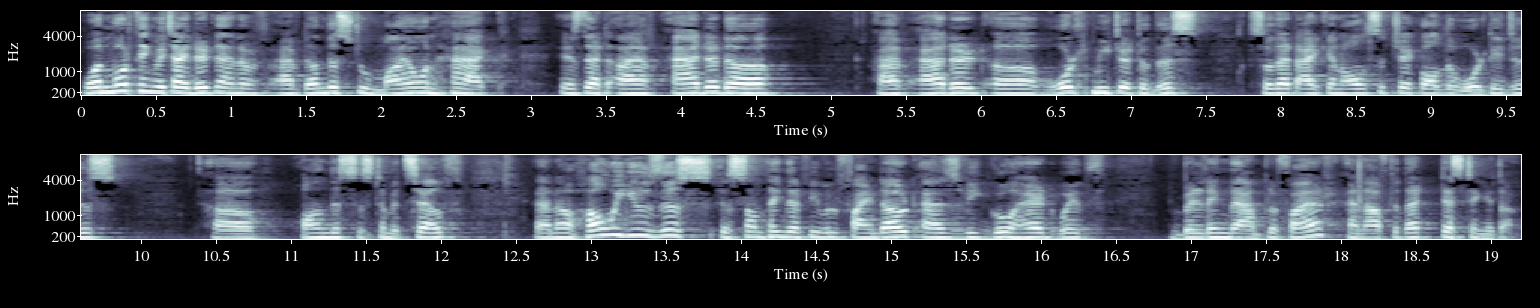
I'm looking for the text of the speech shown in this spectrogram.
One more thing which I did, and I've, I've, done this to my own hack, is that I have added a, I have added a voltmeter to this so that I can also check all the voltages uh, on the system itself. And now how we use this is something that we will find out as we go ahead with building the amplifier and after that testing it out.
